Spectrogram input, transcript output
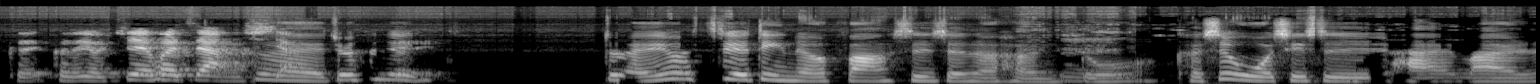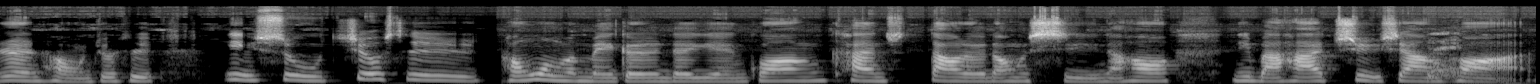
可可能有些人会这样想，对，就是对，对，因为界定的方式真的很多。嗯、可是我其实还蛮认同，就是艺术就是从我们每个人的眼光看到的东西，然后你把它具象化，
